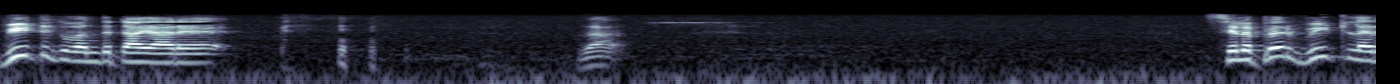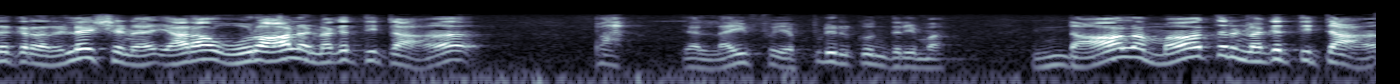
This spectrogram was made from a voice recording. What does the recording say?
வீட்டுக்கு வந்துட்டா யாரு? சில பேர் வீட்டுல இருக்கிற ரிலேஷனை யாராவது ஒரு ஆளை நகர்த்திட்டா என் லைஃப் எப்படி இருக்கும் தெரியுமா? இந்த ஆளை மாத்திரம் நகர்த்திட்டான்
